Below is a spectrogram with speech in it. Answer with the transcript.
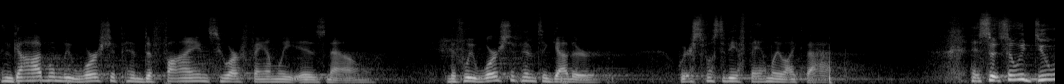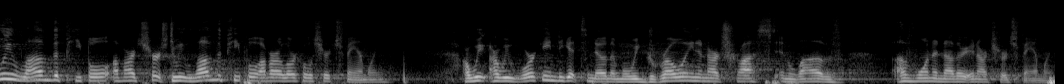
And God, when we worship Him, defines who our family is now. And if we worship Him together, we're supposed to be a family like that. And so, so we, do we love the people of our church? Do we love the people of our local church family? Are we, are we working to get to know them? Are we growing in our trust and love of one another in our church family?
